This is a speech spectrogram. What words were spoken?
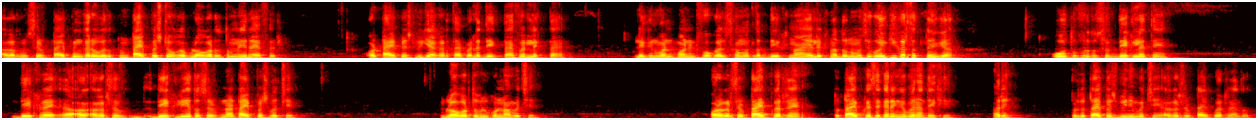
अगर तुम सिर्फ़ टाइपिंग करोगे तो तुम टाइपिस्ट होगे ब्लॉगर तो तुम नहीं रहे फिर। और टाइपिस्ट भी क्या करता है? पहले देखता है, फिर लिखता है। लेकिन वन पॉइंट फोकस इसका मतलब देखना या लिखना दोनों में से कोई एक ही कर सकते हैं क्या? ओ तो फिर तो सिर्फ़ देख लेते हैं। देख रहे अगर सिर्फ़ देख लिए तो सिर्फ़ ना टाइपिस्ट बचे। ब्लॉगर तो बिल्कुल ना बचे। और अगर सिर्फ़ टाइप कर रहे हैं तो टाइप कैसे करेंगे बिना देखे? अरे फिर तो टाइपिस्ट भी नहीं बचे, अगर सिर्फ़ टाइप कर रहे हैं तो।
